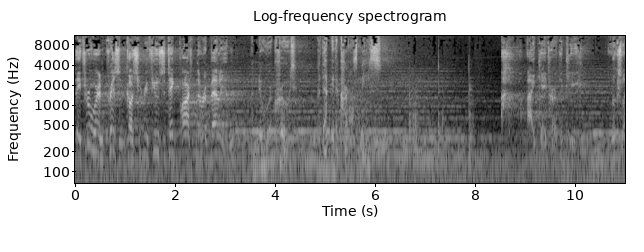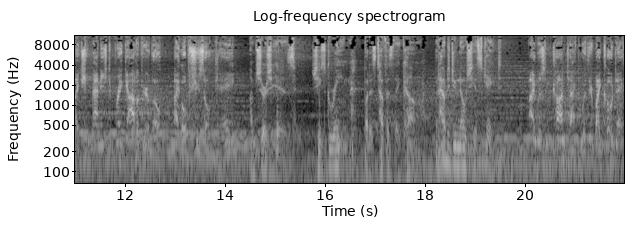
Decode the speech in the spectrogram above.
They threw her in prison because she refused to take part in the rebellion. A new recruit. Could that be the colonel's niece? I gave her the key. Looks like she managed to break out of here, though. I hope she's okay. I'm sure she is. She's green, but as tough as they come. But how did you know she escaped? I was in contact with her by codec.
